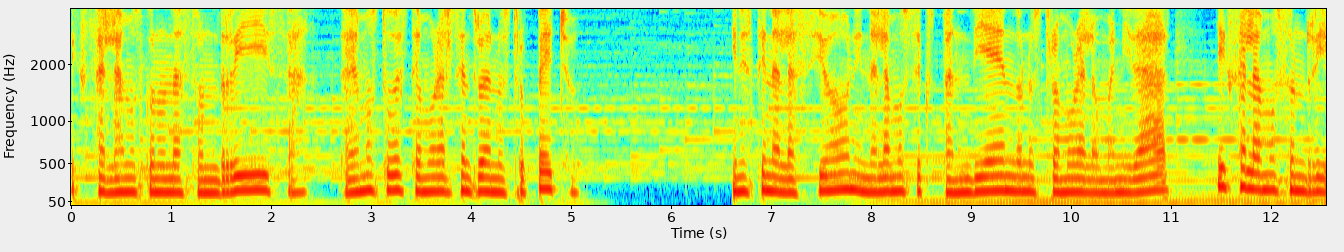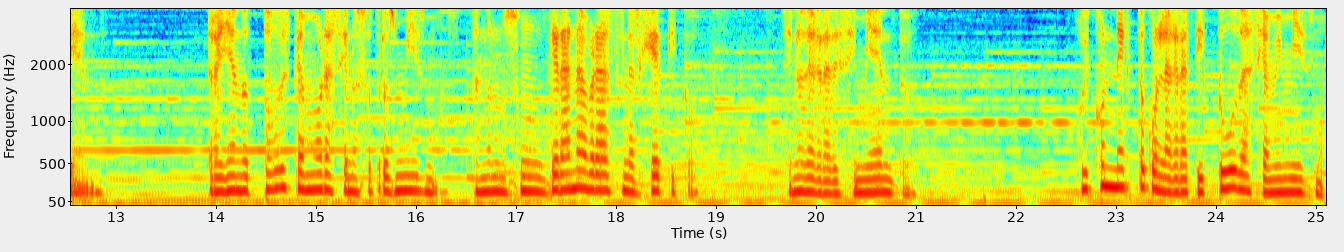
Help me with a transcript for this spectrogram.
Exhalamos con una sonrisa. Traemos todo este amor al centro de nuestro pecho. Y en esta inhalación inhalamos expandiendo nuestro amor a la humanidad y exhalamos sonriendo trayendo todo este amor hacia nosotros mismos, dándonos un gran abrazo energético, lleno de agradecimiento. Hoy conecto con la gratitud hacia mí mismo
